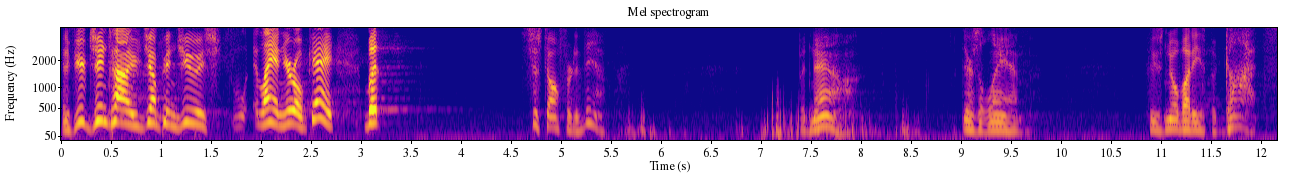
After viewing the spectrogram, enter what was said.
And if you're Gentile, you jump in Jewish land, you're okay. But it's just offered to them. But now, there's a lamb who's nobody's but God's.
